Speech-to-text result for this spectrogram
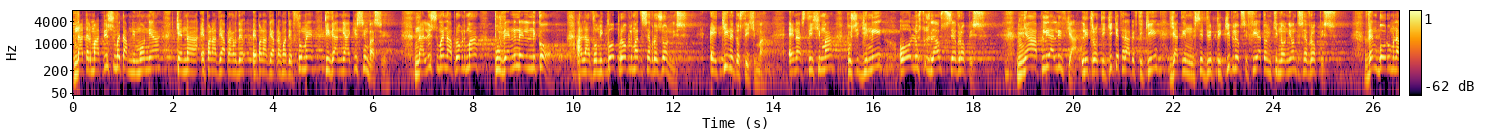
Να τερματίσουμε τα μνημόνια και να επαναδιαπραγματευτούμε τη Δανειακή Σύμβαση. Να λύσουμε ένα πρόβλημα που δεν είναι ελληνικό, αλλά δομικό πρόβλημα της Ευρωζώνης. Εκεί είναι το στίχημα. Ένα στίχημα που συγκινεί όλους τους λαούς της Ευρώπης. Μια απλή αλήθεια, λυτρωτική και θεραπευτική για την συντριπτική πλειοψηφία των κοινωνιών της Ευρώπης. Δεν μπορούμε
